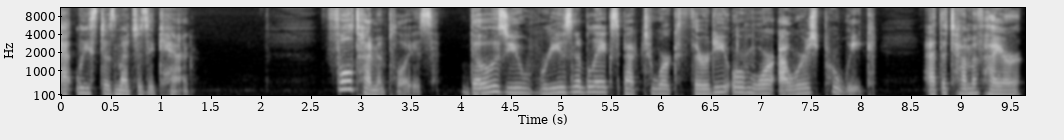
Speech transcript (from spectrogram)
at least as much as you can. Full time employees, those you reasonably expect to work 30 or more hours per week at the time of hire,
